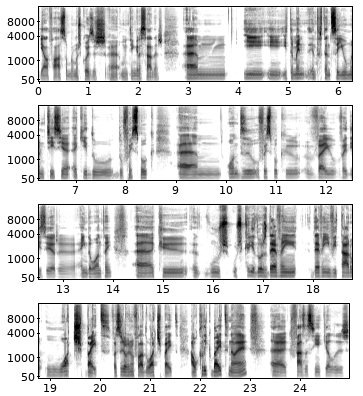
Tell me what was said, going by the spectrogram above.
e ela fala sobre umas coisas uh, muito engraçadas. Um, e, e, e, também, entretanto, saiu uma notícia aqui do, do Facebook um, onde o Facebook veio, veio dizer uh, ainda ontem uh, que uh, os, os criadores devem devem evitar um watch bait. Vocês já ouviram falar do watch bait? Há o clickbait, não é? Uh, que faz assim aqueles,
